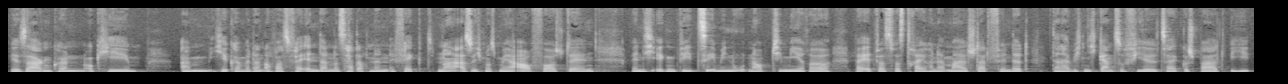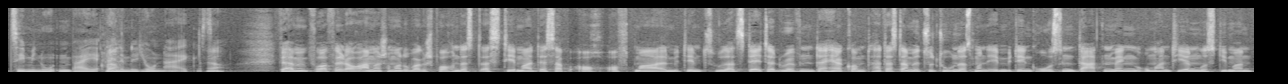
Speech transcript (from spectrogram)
wir sagen können, okay, ähm, hier können wir dann auch was verändern. Das hat auch einen Effekt. Ne? Also ich muss mir ja auch vorstellen, wenn ich irgendwie zehn Minuten optimiere bei etwas, was 300 Mal stattfindet, dann habe ich nicht ganz so viel Zeit gespart wie zehn Minuten bei Klar. eine Million Ereignissen. Ja. Wir haben im Vorfeld auch einmal schon mal darüber gesprochen, dass das Thema deshalb auch oft mal mit dem Zusatz Data-Driven daherkommt. Hat das damit zu tun, dass man eben mit den großen Datenmengen rumhantieren muss, die man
